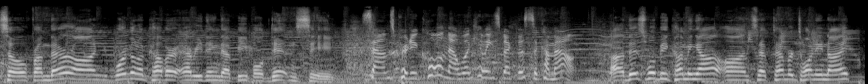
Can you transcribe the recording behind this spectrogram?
So from there on, we're going to cover everything that people didn't see. Sounds pretty cool. Now, when can we expect this to come out? Uh, this will be coming out on September 29th.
